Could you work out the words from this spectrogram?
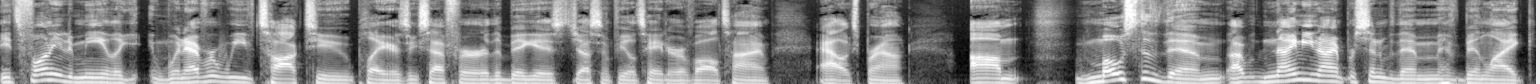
It's funny to me, like whenever we've talked to players, except for the biggest Justin Fields hater of all time, Alex Brown, um, most of them, ninety nine percent of them, have been like,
